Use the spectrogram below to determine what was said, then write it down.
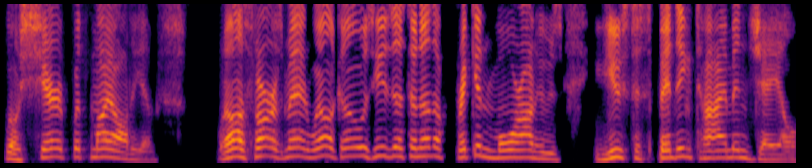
will share it with my audience. Well, as far as Manuel goes, he's just another freaking moron who's used to spending time in jail.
